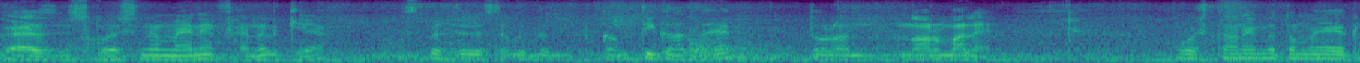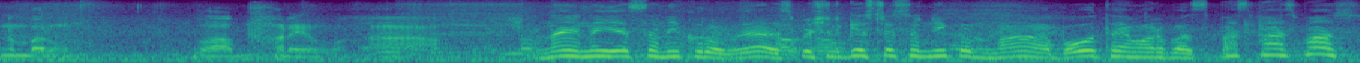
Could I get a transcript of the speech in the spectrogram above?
गैस इसको इसने मैंने फाइनल किया। स्पेशली तो कमती का है थोड़ा नॉर्मल है। गोश्ताने में तो मैं एक नंबर हूँ। वाह अरे नहीं नहीं ऐसा नहीं करो यार स्पेशल गेस्ट ऐसा नहीं करो ना। बहुत है हमारे पास। बस बस बस।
